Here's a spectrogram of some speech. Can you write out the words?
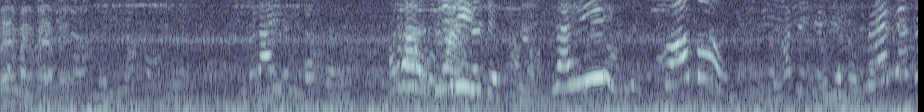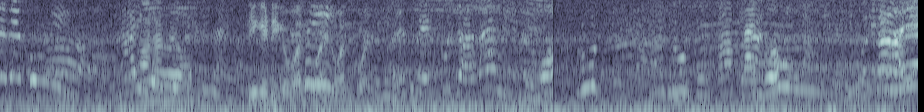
नहीं ठीक है ठीक है वन पॉइंट वन पॉइंट अरे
